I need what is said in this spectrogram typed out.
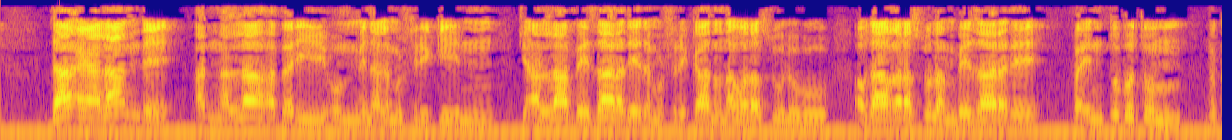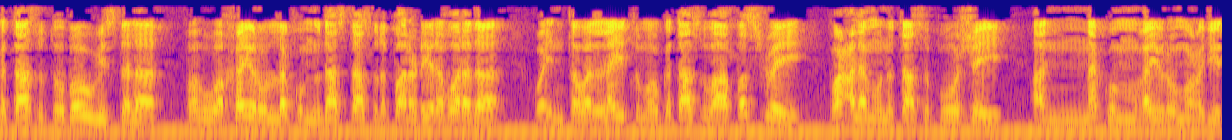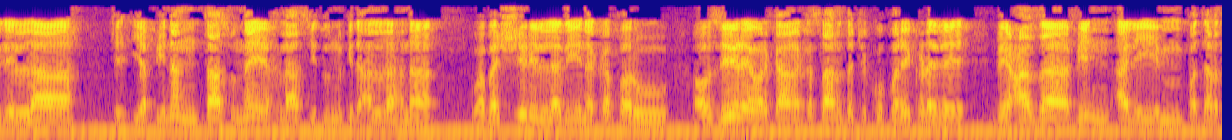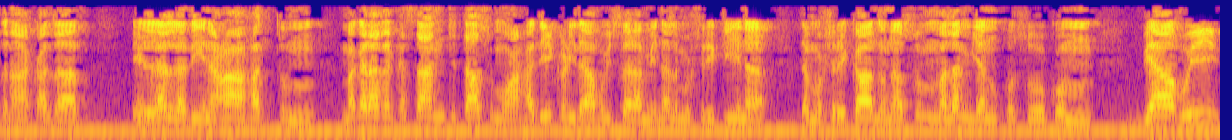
دا اعلان دی ان الله بریء من المشرکین چې الله بیزار دی د مشرکانو نه او رسوله او دا غ رسولم بیزار دی فان تبتم نو که تاسو توبه وستله فهو خير لكم نو دا تاسو لپاره ډیره غوړه ده و ان تولیتم او که تاسو واپس شوي فعلموا نو تاسو پوه شئ انکم غیر معجز الله چې یقینا تاسو نه اخلاصي دن کې د الله نه وبشر الذين كفروا او زیر ورکا کسان ته چې کفر کړي دي بعذاب الیم په دردناک عذاب الا الذين عاهدتم مگر هغه کسان چې تاسو معاهده کړی دا غوي سره من المشرکین د مشرکانو نه ثم لم ينقصوکم بیا غوي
